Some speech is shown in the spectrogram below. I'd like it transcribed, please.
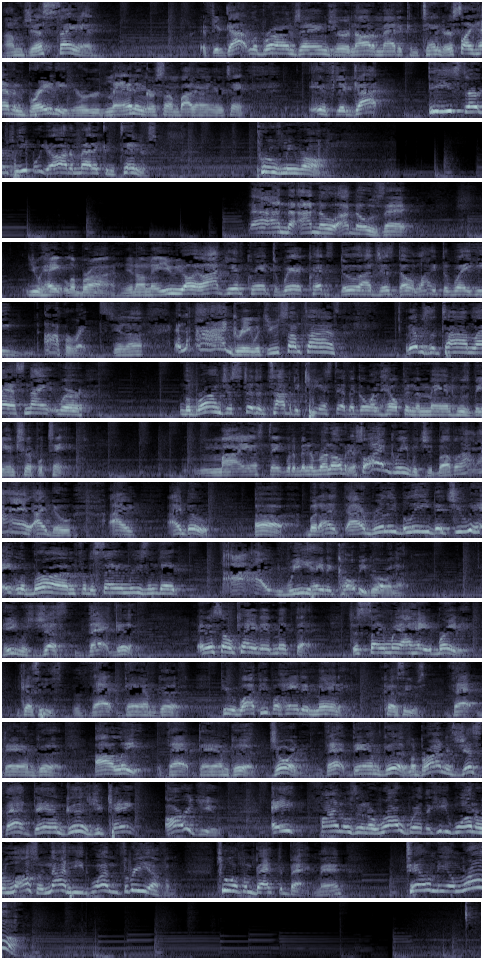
I'm just saying. If you got LeBron James, you're an automatic contender. It's like having Brady or Manning or somebody on your team if you got these certain people, you're automatic contenders. Prove me wrong. Now I know, I know, I know, Zach. You hate LeBron. You know what I mean? You, I give credit to where credit's due. I just don't like the way he operates. You know, and I agree with you. Sometimes there was a time last night where LeBron just stood the top of the key instead of going helping the man who's being triple teamed my instinct would have been to run over there. So I agree with you, Bubba. I, I, I do. I I do. Uh, but I, I really believe that you hate LeBron for the same reason that I, we hated Kobe growing up. He was just that good. And it's okay to admit that. Just the same way I hate Brady because he's that damn good. People, why people hated Manning? Because he was that damn good. Ali, that damn good. Jordan, that damn good. LeBron is just that damn good. You can't argue. Eight finals in a row, whether he won or lost or not, He'd won three of them. Two of them back to back, man. Tell me I'm wrong.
